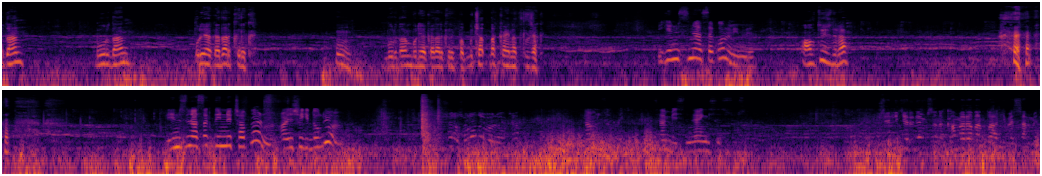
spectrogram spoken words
Buradan buradan buraya kadar kırık. Hı. Buradan buraya kadar kırık. Bak bu çatlak kaynatılacak. Yenisini alsak olmuyor mu? 600 lira. Yenisini alsak da yine çatlar mı? Aynı şekilde oluyor mu? Şöyle sonra da böyle olacak. Tamam. Sen bilsin hangisi istiyorsan. 150 kere değil mi sana? Kameradan takip etsen beni.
